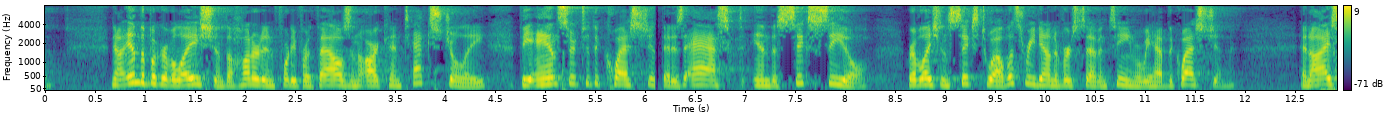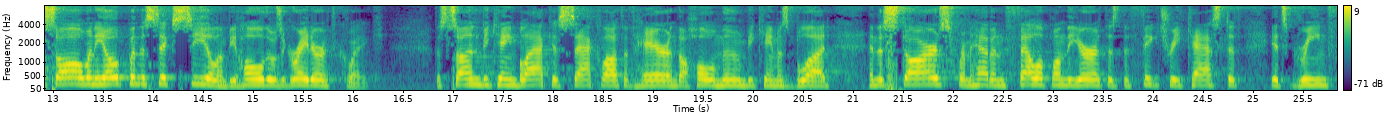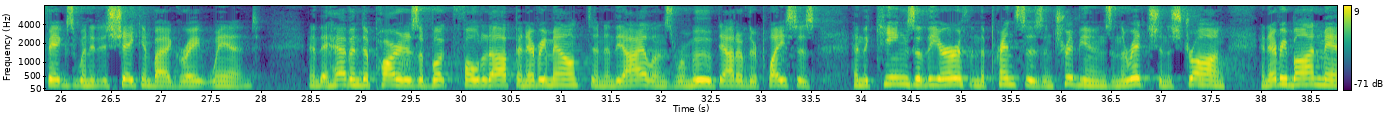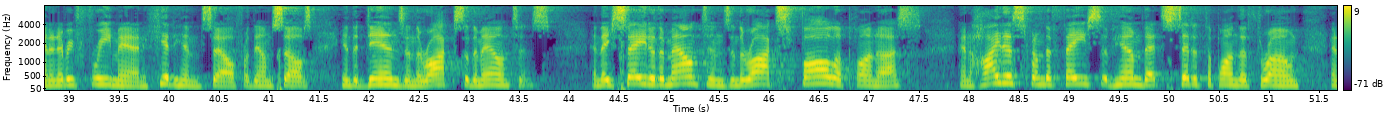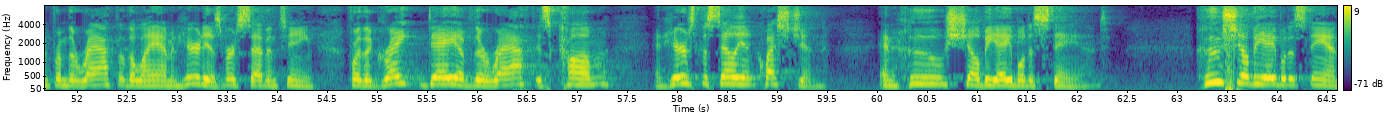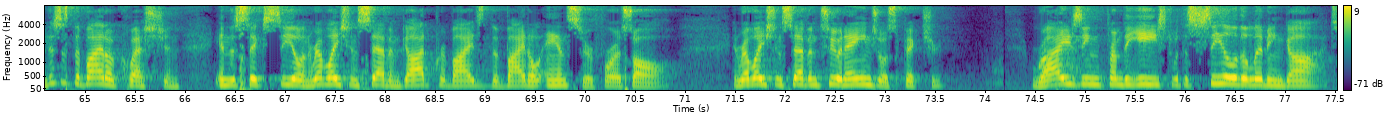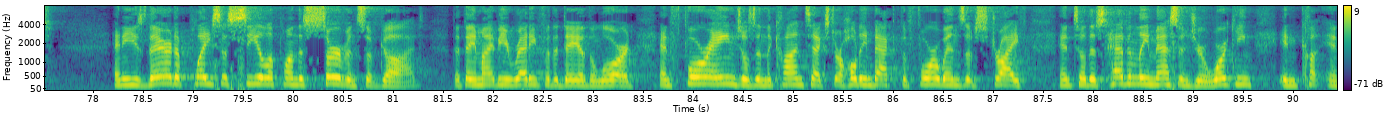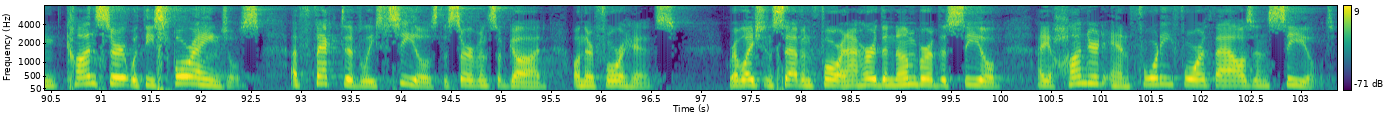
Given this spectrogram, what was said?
Now, in the book of Revelation, the 144,000 are contextually the answer to the question that is asked in the sixth seal, Revelation 6:12. Let's read down to verse 17 where we have the question. And I saw when he opened the sixth seal, and behold, there was a great earthquake. The sun became black as sackcloth of hair, and the whole moon became as blood. And the stars from heaven fell upon the earth as the fig tree casteth its green figs when it is shaken by a great wind. And the heaven departed as a book folded up, and every mountain and the islands were moved out of their places. And the kings of the earth, and the princes, and tribunes, and the rich, and the strong, and every bondman and every free man hid himself or themselves in the dens and the rocks of the mountains and they say to the mountains and the rocks, Fall upon us, and hide us from the face of him that sitteth upon the throne, and from the wrath of the Lamb. And here it is, verse 17. For the great day of their wrath is come, and here's the salient question and who shall be able to stand? Who shall be able to stand? This is the vital question in the sixth seal. In Revelation 7, God provides the vital answer for us all. In Revelation 7 2, an angel is pictured rising from the east with the seal of the living God. And he is there to place a seal upon the servants of God that they might be ready for the day of the Lord. And four angels in the context are holding back the four winds of strife until this heavenly messenger, working in, co- in concert with these four angels, effectively seals the servants of God on their foreheads. Revelation 7 4, and I heard the number of the sealed, a 144,000 sealed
